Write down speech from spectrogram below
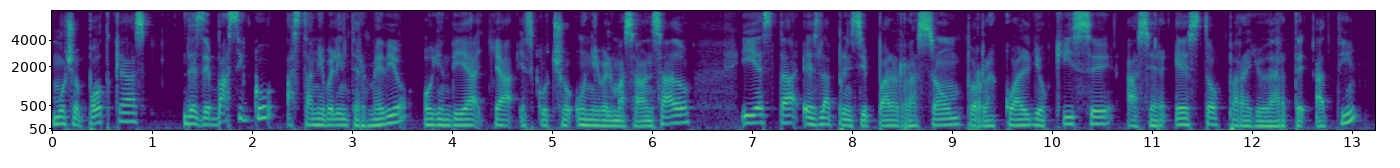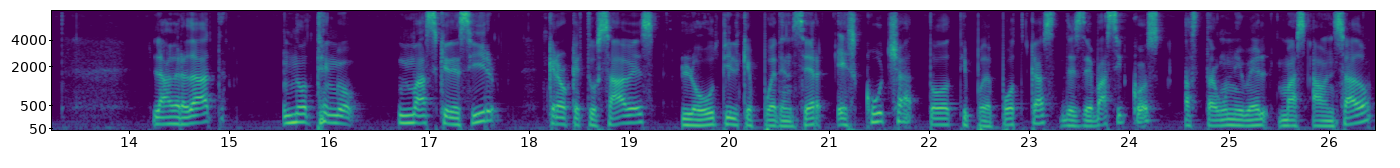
mucho podcast, desde básico hasta nivel intermedio. Hoy en día ya escucho un nivel más avanzado. Y esta es la principal razón por la cual yo quise hacer esto para ayudarte a ti. La verdad, no tengo más que decir. Creo que tú sabes lo útil que pueden ser. Escucha todo tipo de podcast, desde básicos hasta un nivel más avanzado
